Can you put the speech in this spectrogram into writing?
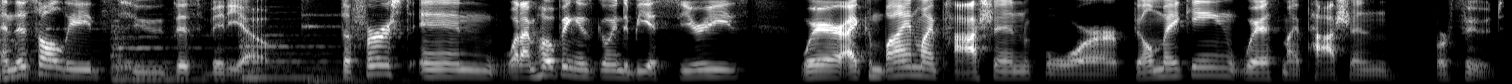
And this all leads to this video. The first in what I'm hoping is going to be a series where I combine my passion for filmmaking with my passion for food.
